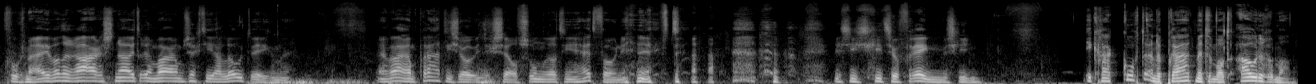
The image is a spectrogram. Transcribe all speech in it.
Volgens mij, wat een rare snuiter en waarom zegt hij hallo tegen me? En waarom praat hij zo in zichzelf zonder dat hij een headphone in heeft? Is hij schizofreen misschien? Ik ga kort aan de praat met een wat oudere man.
